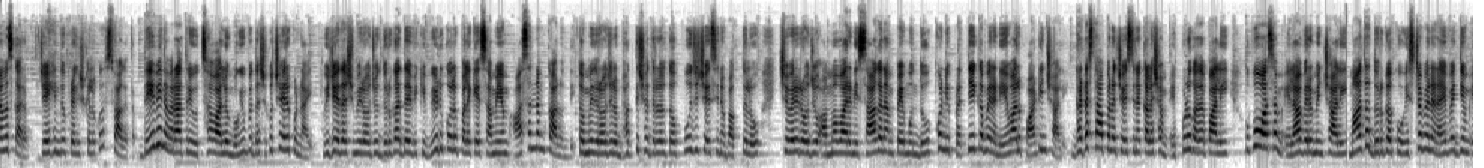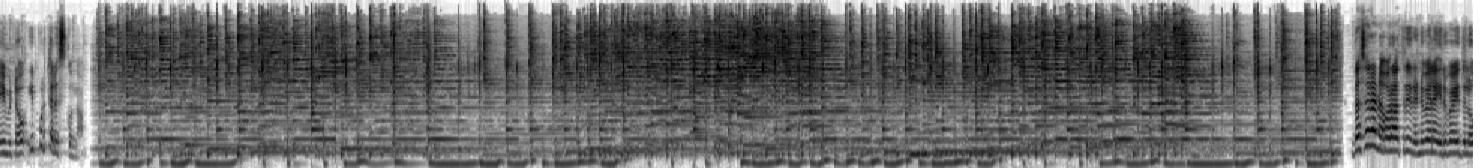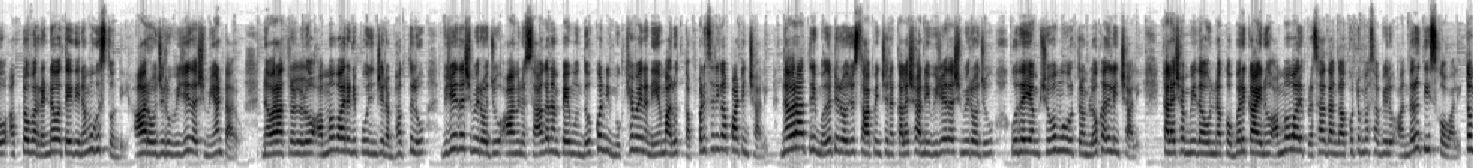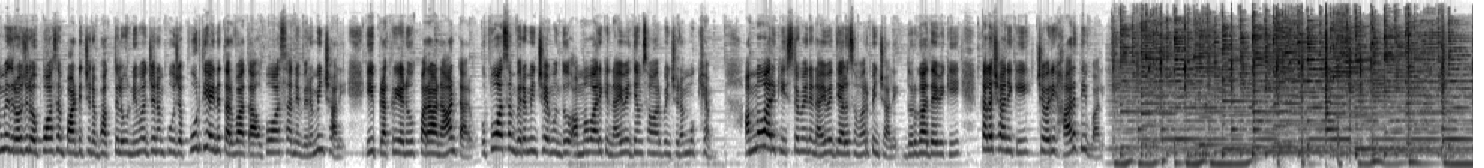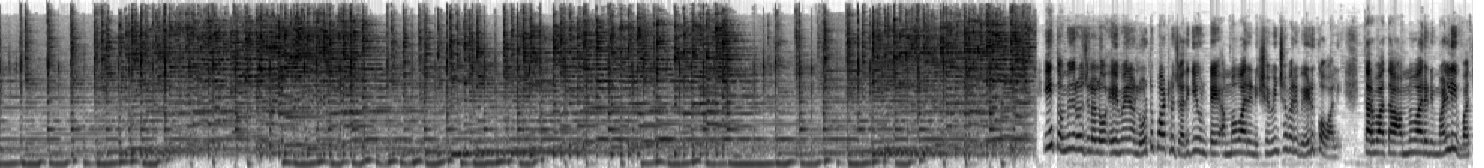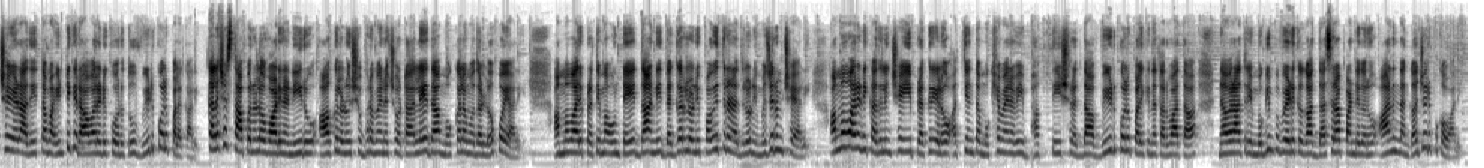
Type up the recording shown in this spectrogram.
నమస్కారం. జై హిందూ ప్రేక్షకులకు స్వాగతం. దేవి నవరాత్రి ఉత్సవాలు ముగింపు దశకు చేరుకున్నాయి. విజయదశమి రోజు దుర్గాదేవికి వీడుకోలు పలికే సమయం ఆసన్నం కానుంది. తొమ్మిది రోజులు భక్తి శ్రద్ధలతో పూజ చేసిన భక్తులు చివరి రోజు అమ్మవారిని సాగనంపే ముందు కొన్ని ప్రత్యేకమైన నియమాలు పాటించాలి. ఘటస్థాపన చేసిన కలశం ఎప్పుడు కదపాలి? ఉపవాసం ఎలా విరమించాలి? మాత దుర్గకు ఇష్టమైన నైవేద్యం ఏమిటో ఇప్పుడు తెలుసుకుందాం. దసరా నవరాత్రి రెండు వేల ఇరవై ఐదులో అక్టోబర్ రెండవ తేదీన ముగుస్తుంది. ఆ రోజును విజయదశమి అంటారు. నవరాత్రులలో అమ్మవారిని పూజించిన భక్తులు విజయదశమి రోజు ఆమెను సాగనంపే ముందు కొన్ని ముఖ్యమైన నియమాలు తప్పనిసరిగా పాటించాలి. నవరాత్రి మొదటి రోజు స్థాపించిన కలశాన్ని విజయదశమి రోజు ఉదయం శుభముహూర్తంలో కదిలించాలి. కలశం మీద ఉన్న కొబ్బరికాయను అమ్మవారి ప్రసాదంగా కుటుంబ సభ్యులు అందరూ తీసుకోవాలి. తొమ్మిది రోజులు ఉపవాసం పాటించిన భక్తులు నిమజ్జనం పూజ పూర్తి అయిన తర్వాత ఉపవాసాన్ని విరమించాలి. ఈ ప్రక్రియను పరాణ అంటారు. ఉపవాసం విరమించే ముందు అమ్మవారికి నైవేద్యం సమర్పించడం ముఖ్యం. అమ్మవారికి ఇష్టమైన నైవేద్యాలు సమర్పించాలి. దుర్గాదేవికి కలశానికి చివరి హారతి ఇవ్వాలి. తొమ్మిది రోజులలో ఏమైనా లోటుపాట్లు జరిగి ఉంటే అమ్మవారిని క్షమించమని వేడుకోవాలి. తర్వాత అమ్మవారిని మళ్ళీ వచ్చే ఏడాది తమ ఇంటికి రావాలని కోరుతూ వీడుకోలు పలకాలి. కలశ స్థాపనలో వాడిన నీరు ఆకులను శుభ్రమైన చోట లేదా మొక్కల మొదల్లో పోయాలి. అమ్మవారి ప్రతిమ ఉంటే దాన్ని దగ్గరలోని పవిత్ర నదిలో నిమజ్జనం చేయాలి. అమ్మవారిని కదిలించే ఈ ప్రక్రియలో అత్యంత ముఖ్యమైనవి భక్తి శ్రద్ధ వీడుకోలు పలికిన తర్వాత నవరాత్రి ముగింపు వేడుకగా దసరా పండుగను ఆనందంగా జరుపుకోవాలి.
